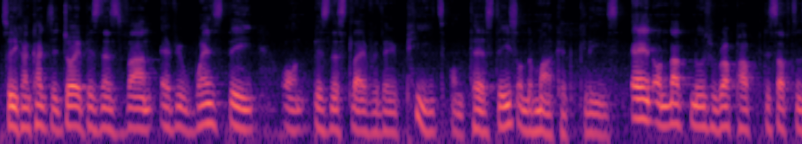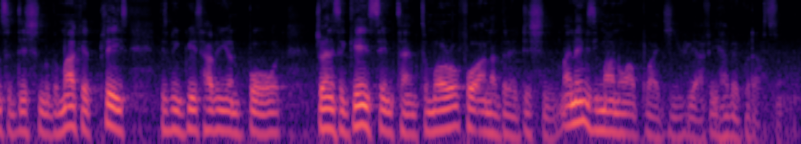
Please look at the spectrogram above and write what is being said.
So you can catch the Joy Business Van every Wednesday on Business Live with a repeat on Thursdays on the Marketplace. And on that note, we wrap up this afternoon's edition of the Marketplace. It's been great having you on board. Join us again same time tomorrow for another edition. My name is Emmanuel Apwaji. Have a good afternoon.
